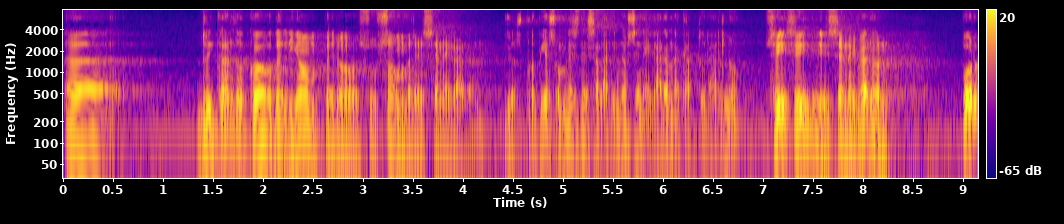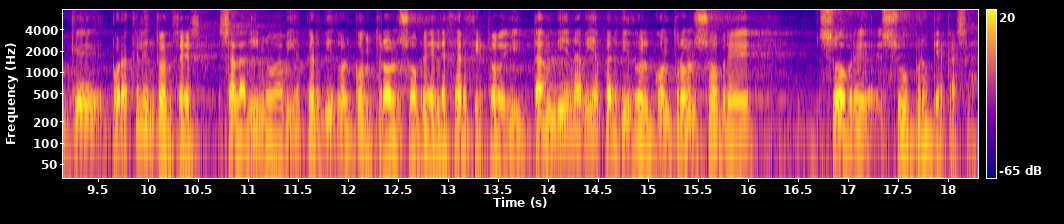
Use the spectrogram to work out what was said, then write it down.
a Ricardo Cor de Lyon, pero sus hombres se negaron. ¿Los propios hombres de Saladino se negaron a capturarlo? Sí, sí, se negaron. Porque por aquel entonces Saladino había perdido el control sobre el ejército y también había perdido el control sobre sobre su propia casa.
